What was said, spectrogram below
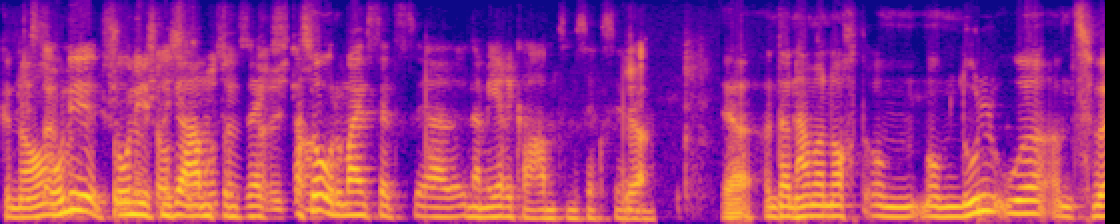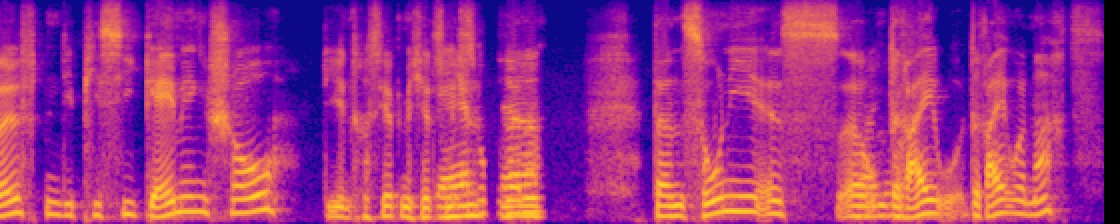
Genau. Ist Sony, Sony ist nicht abends um sechs. an. Achso, du meinst jetzt ja, in Amerika abends um sechs. Ja. Ja, und dann haben wir noch um, um 0 Uhr am 12. die PC Gaming Show. Die interessiert mich jetzt Gern, nicht so ja. brennend. Dann Sony ist äh, um Drei 3 Uhr, 3 Uhr nachts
